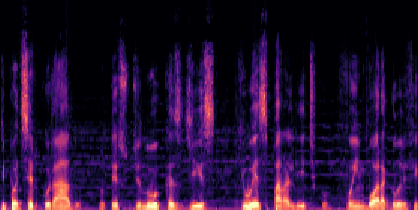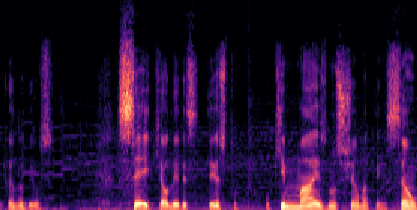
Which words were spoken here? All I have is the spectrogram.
Depois de ser curado, no texto de Lucas diz que o ex-paralítico foi embora glorificando a Deus. Sei que ao ler esse texto, o que mais nos chama atenção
